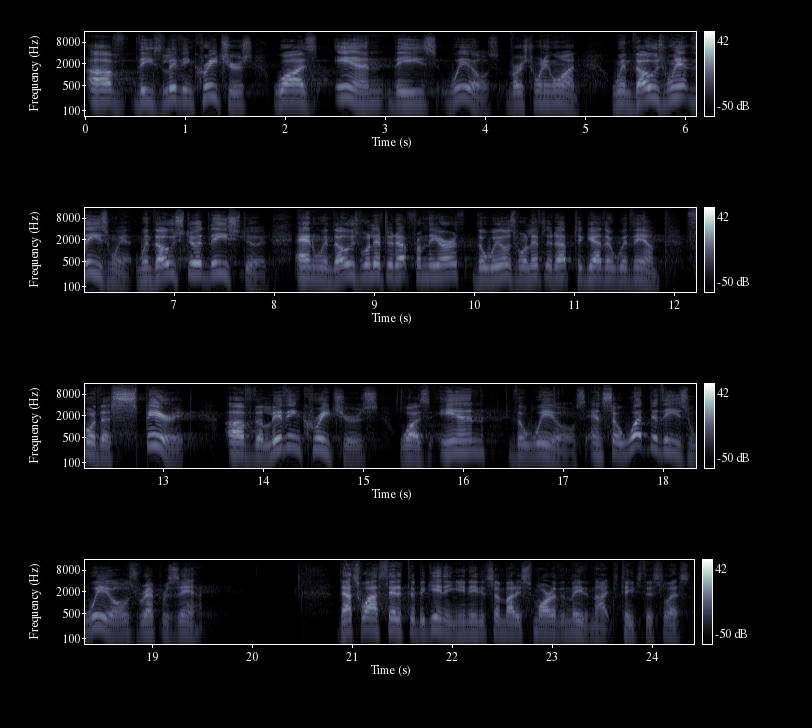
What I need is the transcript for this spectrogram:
of these living creatures was in these wheels. Verse 21 When those went, these went. When those stood, these stood. And when those were lifted up from the earth, the wheels were lifted up together with them. For the spirit of the living creatures was in the wheels. And so, what do these wheels represent? That's why I said at the beginning you needed somebody smarter than me tonight to teach this lesson.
